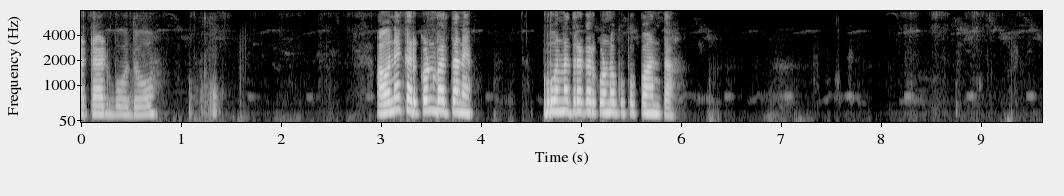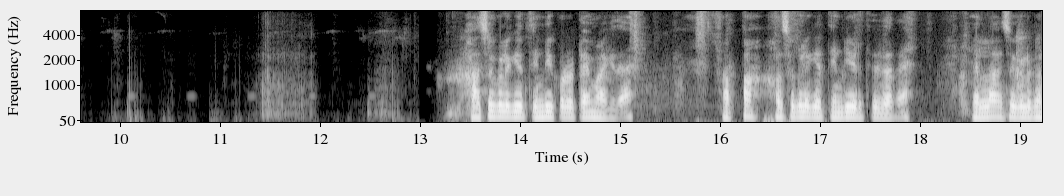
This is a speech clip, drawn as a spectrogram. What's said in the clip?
ಆಟ ಆಡ್ಬೋದು. ಅವನೇ ಕರ್ಕೊಂಡು ಬರ್ತಾನೆ. ಪೂವನ್ ಹತ್ರ ಕರ್ಕೊಂಡು ಹೋಗು ಪಪ್ಪ ಅಂತ. ಹಸುಗಳಿಗೆ ತಿಂಡಿ ಕೊಡೋ ಟೈಮ್ ಆಗಿದೆ. ಅಪ್ಪ ಹಸುಗಳಿಗೆ ತಿಂಡಿ ಇಡ್ತಿದ್ದಾರೆ. ಎಲ್ಲ ಹಸುಗಳಿಗೂ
